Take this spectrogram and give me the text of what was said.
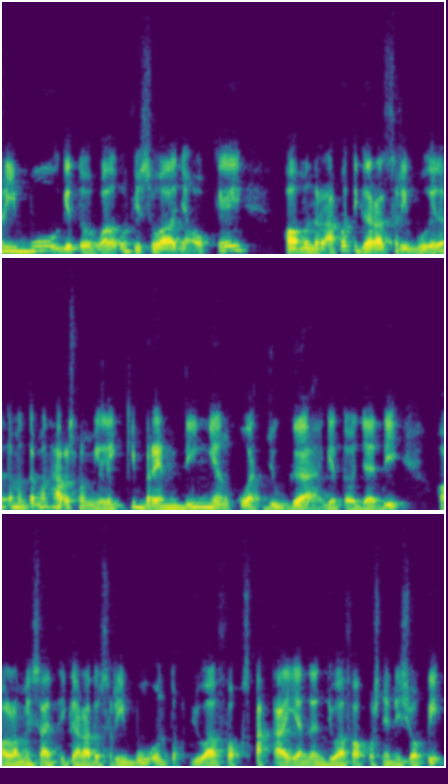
ribu gitu, walaupun visualnya oke, okay, kalau menurut aku 300 ribu itu teman-teman harus memiliki branding yang kuat juga gitu. Jadi kalau misalnya 300 ribu untuk jual fokus pakaian dan jual fokusnya di Shopee,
